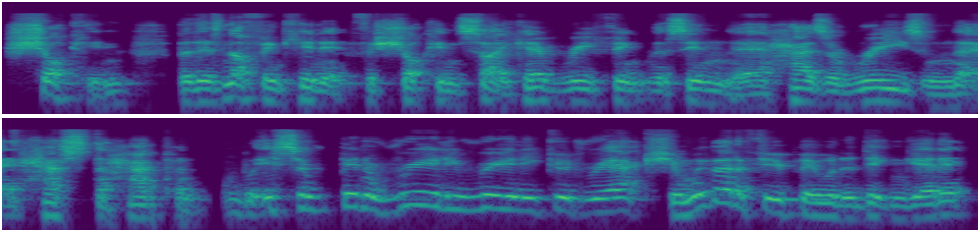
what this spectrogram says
shocking, but there's nothing in it for shocking sake. Everything that's in there has a reason that it has to happen. It's a, been a really, really good reaction. We've had a few people that didn't get it,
